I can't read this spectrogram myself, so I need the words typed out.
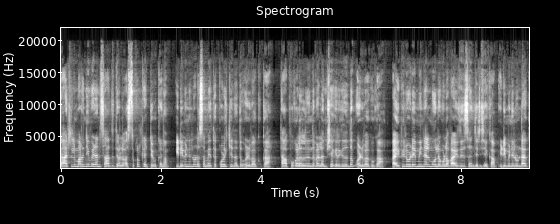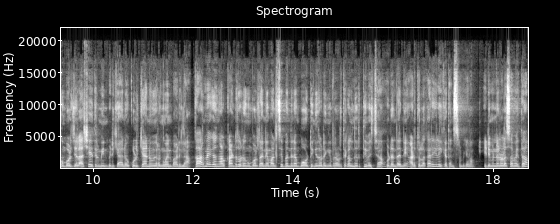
കാറ്റിൽ മറിഞ്ഞു വീഴാൻ സാധ്യതയുള്ള വസ്തുക്കൾ കെട്ടിവെക്കണം. ഇടിമിന്നലുള്ള സമയത്ത് കുളിക്കുന്നത് ഒഴിവാക്കുക. ടാപ്പുകളിൽ നിന്ന് വെള്ളം ശേഖരിക്കുന്നതും ഒഴിവാക്കുക. പൈപ്പിലൂടെ മിന്നൽ മൂലമുള്ള വൈദ്യുതി സഞ്ചരിച്ചേക്കാം. ഇടിമിന്നൽ ഉണ്ടാകുമ്പോൾ ജലാശയത്തിൽ മീൻ പിടിക്കാനോ കുളിക്കാനോ ഇറങ്ങുവാൻ പാടില്ല. കാർ മേഘങ്ങൾ കണ്ടു തുടങ്ങുമ്പോൾ തന്നെ മത്സ്യബന്ധനം ബോട്ടിംഗ് തുടങ്ങിയ പ്രവർത്തികൾ നിർത്തിവെച്ച ഉടൻ തന്നെ അടുത്തുള്ള കരയിലേക്ക് എത്താൻ ശ്രമിക്കണം. ഇടിമിന്നലുള്ള സമയത്ത്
